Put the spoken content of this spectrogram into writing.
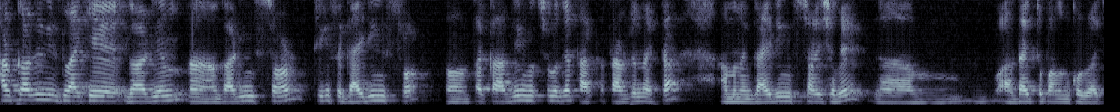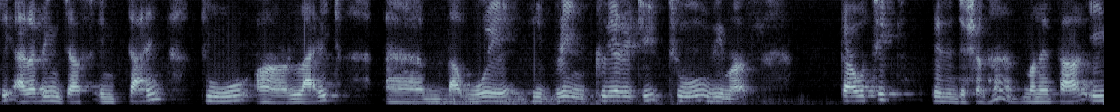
her cousin is like a guardian guarding star ঠিক আছে? গাইডিং স্টার তার কাজিন হচ্ছিল যে তার তার জন্য একটা মানে গাইডিং স্টার হিসেবে দায়িত্ব পালন করবে আর কি। Arriving just in time to light the way he bring clarity to Rima's chaotic presentation হ্যাঁ? মানে তার এই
